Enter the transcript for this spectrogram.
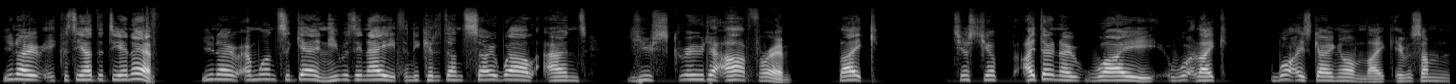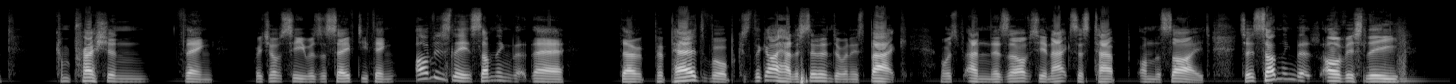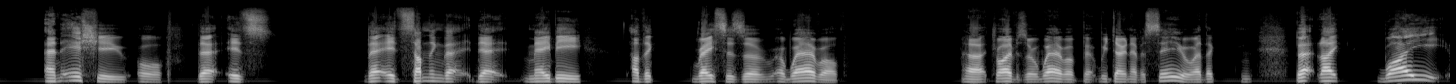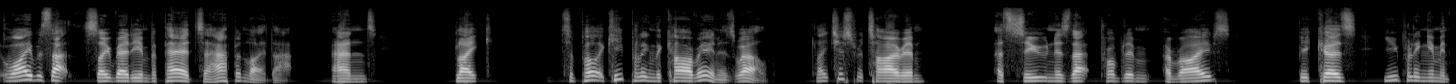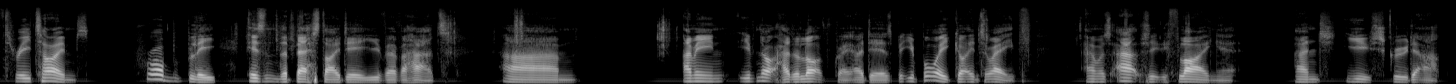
You know, because he had the DNF. You know, and once again, he was in eighth and he could have done so well, and you screwed it up for him. Like, just your. I don't know why. What, like, what is going on? Like, it was some compression thing, which obviously was a safety thing. Obviously, it's something that they're they're prepared for because the guy had a cylinder on his back and was and there's obviously an access tap on the side. So it's something that's obviously an issue or that is that it's something that that maybe other racers are aware of, uh, drivers are aware of, but we don't ever see or other. But like, why why was that so ready and prepared to happen like that? And like to pull, keep pulling the car in as well. Like, just retire him as soon as that problem arrives, because you pulling him in three times probably isn't the best idea you've ever had. Um, I mean, you've not had a lot of great ideas, but your boy got into eighth and was absolutely flying it, and you screwed it up.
